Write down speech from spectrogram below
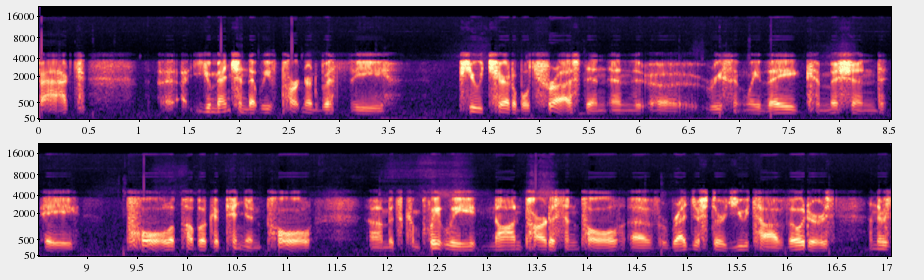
fact, uh, you mentioned that we've partnered with the Pew Charitable Trust, and, and uh, recently they commissioned a poll, a public opinion poll. Um, it's completely nonpartisan poll of registered Utah voters, and there's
